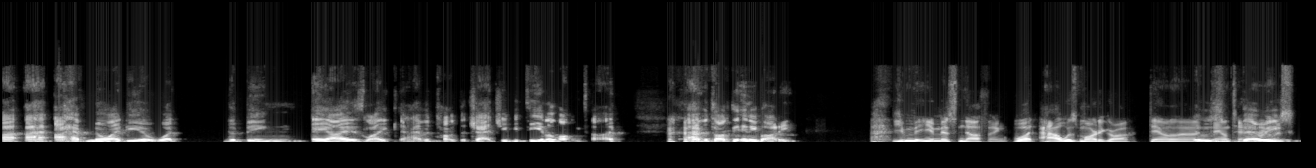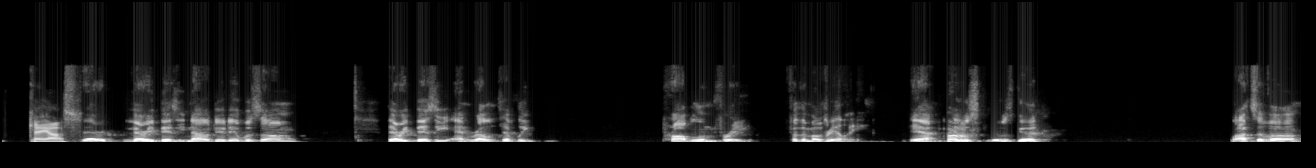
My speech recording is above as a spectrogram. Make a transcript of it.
I, I, I have no idea what the Bing AI is like. I haven't talked to Chat GPT in a long time. I haven't talked to anybody. You you missed nothing. What? How was Mardi Gras down uh, It was downtown? very- it was chaos. Very, very busy. No, dude, it was um very busy and relatively problem free for the most part. Really? Yeah, Huh. it was it was good. Lots of uh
